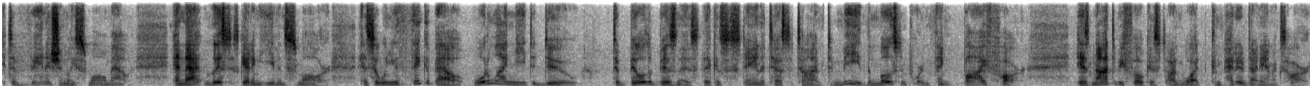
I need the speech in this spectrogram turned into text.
It's a vanishingly small amount. And that list is getting even smaller. And so when you think about what do I need to do to build a business that can sustain the test of time, to me, the most important thing by far is not to be focused on what competitive dynamics are,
